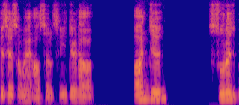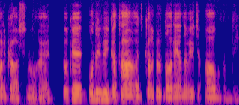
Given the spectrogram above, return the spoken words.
ਕਿਸੇ ਸਮੇਂ ਹਾਸਲ ਸੀ, ਜਿਹੜਾ ਅੱਜ ਸੂਰਜ ਪ੍ਰਕਾਸ਼ ਨੂੰ ਹੈ, ਕਿਉਂਕਿ ਉਹਦੀ ਵੀ ਕਥਾ ਅੱਜਕੱਲ ਗੁਰਦੁਆਰਿਆਂ ਦੇ ਵਿੱਚ ਆਮ ਹੁੰਦੀ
